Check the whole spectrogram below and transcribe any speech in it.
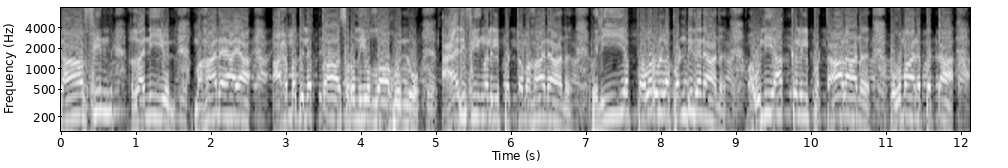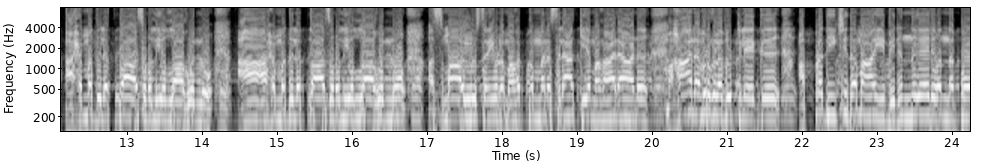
കാഫിൻ ഖനിയുൻ മഹാനായ അഹമ്മദ് ലത്താസ് റളിയല്ലാഹുന്നു ആരിഫീങ്ങളിൽപ്പെട്ട മഹാനാണ്. വലിയ പവറുള്ള പണ്ഡിതനാണ്. ഔലിയാക്കളിൽപ്പെട്ട ആളാണ്. ബഹുമാനപ്പെട്ട അഹമ്മദ് ലത്താസ് റളിയല്ലാഹുന്നു ആ അഹമ്മദ് ലത്താസ് റളിയല്ലാഹുന്നു അസ്മാഉൽ മഹത്വം മനസ്സിലാക്കിയ മഹാനാണ്. മഹാനവറുകളുടെ വീട്ടിലേക്ക് അപ്രതീക്ഷിതമായി വിരുന്നുകയറി വന്നപ്പോ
